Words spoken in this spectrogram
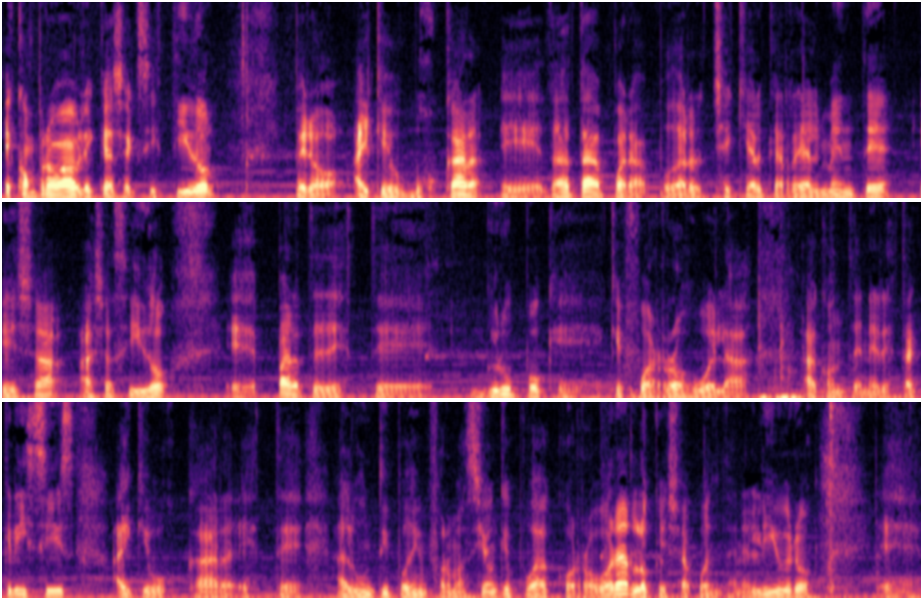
Es comprobable que haya existido, pero hay que buscar eh, data para poder chequear que realmente ella haya sido eh, parte de este grupo que, fue a Roswell a, contener esta crisis. Hay que buscar este, algún tipo de información que pueda corroborar lo que ella cuenta en el libro. Eh,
